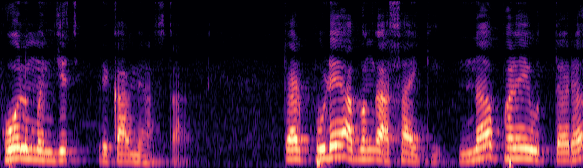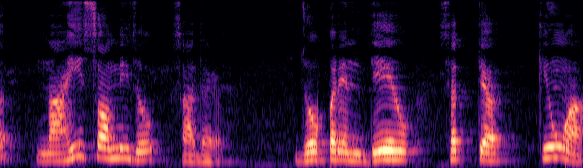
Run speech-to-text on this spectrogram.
फोल म्हणजेच रिकामे असतात. तर पुढे अभंग असा आहे की न फळे उत्तर नाही स्वामी जो सादर. जोपर्यंत देव सत्य किंवा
